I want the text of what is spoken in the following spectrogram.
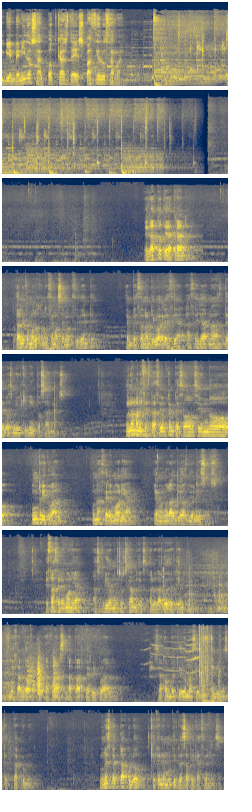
Bienvenidos al podcast de Espacio Luzarra. El acto teatral, tal y como lo conocemos en Occidente, empezó en antigua Grecia hace ya más de 2500 años. Una manifestación que empezó siendo un ritual, una ceremonia en honor al dios Dionisos. Esta ceremonia ha sufrido muchos cambios a lo largo del tiempo. Dejando atrás la parte ritual, se ha convertido más en, un espectáculo. Un espectáculo que tiene múltiples aplicaciones.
